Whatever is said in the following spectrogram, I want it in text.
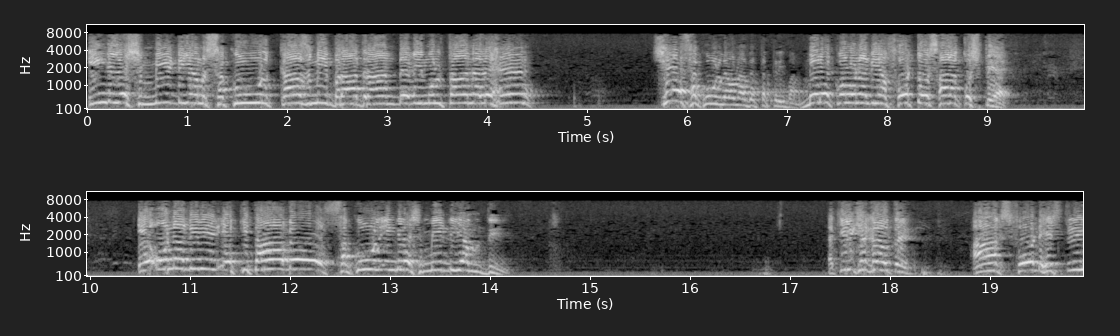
English medium school Kazmi برادران دے بھی ملتان والے ہیں۔ چھ سکول نے انہوں دے تقریباً۔ میرے کو دیا فوٹو سارا کچھ پیا یہ انہوں دی بھی ایک کتاب ہے سکول انگلش میڈیم دی۔ کی لکھا کیا ہوتے آکسفورڈ ہسٹری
